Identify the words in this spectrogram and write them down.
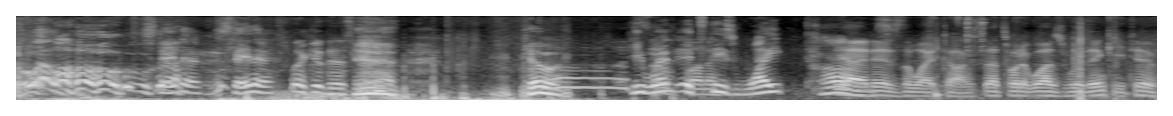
Whoa! Stay there. Stay there. Look at this. Come Oh, He so went. It's these white tongues. Yeah, it is the white tongues. That's what it was with Inky too.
